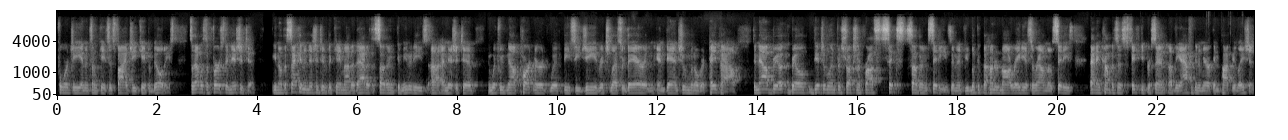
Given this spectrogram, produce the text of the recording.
4G, and in some cases 5G capabilities. So that was the first initiative. You know, the second initiative that came out of that is the Southern Communities uh, Initiative, in which we've now partnered with BCG, Rich Lesser there, and, and Dan Schulman over at PayPal to now build, build, digital infrastructure across six southern cities. And if you look at the 100 mile radius around those cities, that encompasses 50% of the African American population.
